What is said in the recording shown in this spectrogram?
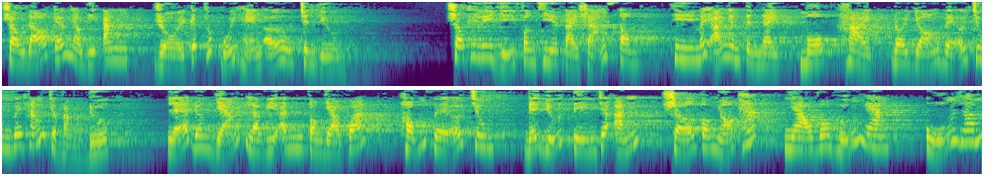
sau đó kéo nhau đi ăn, rồi kết thúc buổi hẹn ở trên giường. Sau khi ly dị phân chia tài sản xong, thì mấy ả nhân tình này một hài đòi dọn về ở chung với hắn cho bằng được. Lẽ đơn giản là vì anh còn giàu quá, hỏng về ở chung để giữ tiền cho ảnh, sợ con nhỏ khác nhào vô hưởng ngang, uổng lắm.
